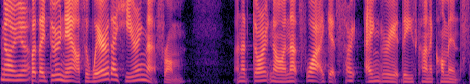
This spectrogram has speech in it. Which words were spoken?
No, yeah. but they do now. So where are they hearing that from? And I don't know, and that's why I get so angry at these kind of comments.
